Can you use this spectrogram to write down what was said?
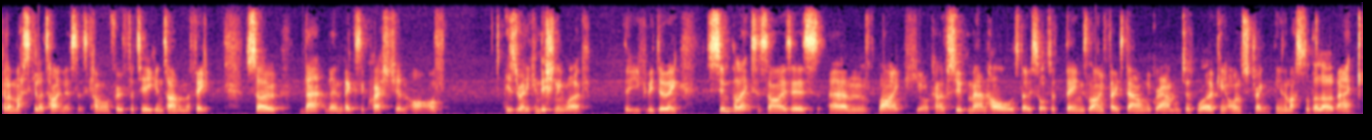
kind of muscular tightness that's come on through fatigue and time on the feet. So that then begs the question of is there any conditioning work that you could be doing? Simple exercises um, like your kind of Superman holds, those sorts of things, lying face down on the ground and just working on strengthening the muscles of the lower back.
